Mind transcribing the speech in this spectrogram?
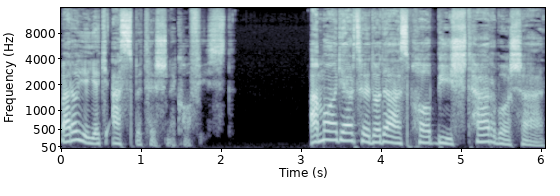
برای یک اسب تشنه کافی است. اما اگر تعداد اسبها بیشتر باشد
